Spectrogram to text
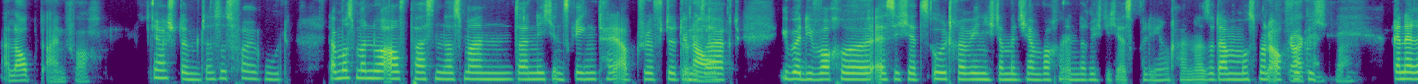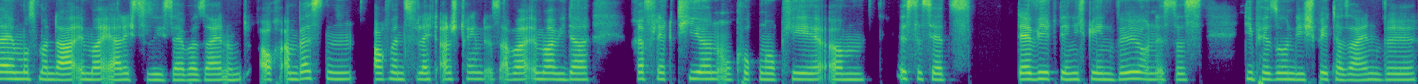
erlaubt einfach. Ja, stimmt, das ist voll gut. Da muss man nur aufpassen, dass man dann nicht ins Gegenteil abdriftet genau. und sagt, über die Woche esse ich jetzt ultra wenig, damit ich am Wochenende richtig eskalieren kann. Also da muss man auch wirklich, generell muss man da immer ehrlich zu sich selber sein und auch am besten, auch wenn es vielleicht anstrengend ist, aber immer wieder reflektieren und gucken, okay, ähm, ist das jetzt der Weg, den ich gehen will und ist das die Person, die ich später sein will?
